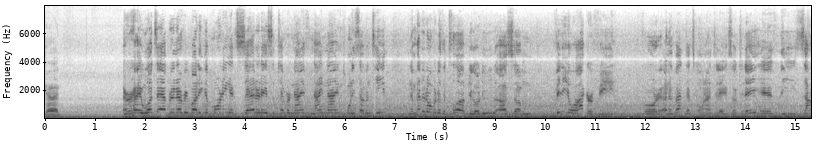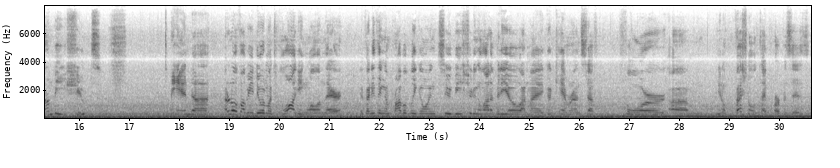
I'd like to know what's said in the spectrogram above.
Good. All right, what's happening, everybody? Good morning. It's Saturday, September 9th, 9 9 2017. And I'm headed over to the club to go do uh, some videography for an event that's going on today. So today is the zombie shoot. And uh, I don't know if I'll be doing much vlogging while I'm there. If anything, I'm probably going to be shooting a lot of video on my good camera and stuff for, um, you know, professional type purposes.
